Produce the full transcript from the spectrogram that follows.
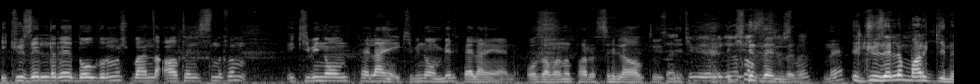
250 liraya doldurmuş. Ben de 6. sınıfım 2010 falan ya 2011 falan yani. O zamanın parasıyla 600 Sen 2011'de nasıl 250 almışsın lira. Ne? 250 mark yine.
